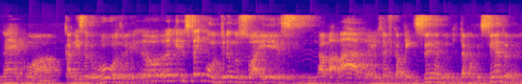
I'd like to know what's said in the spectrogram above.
né, com a camisa do outro, ele está encontrando sua ex na balada, ele vai ficar pensando o que está acontecendo.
